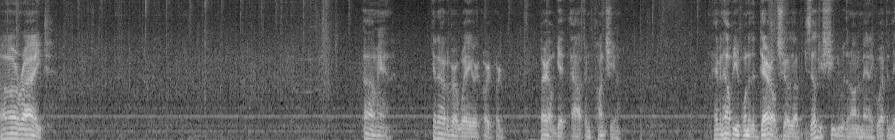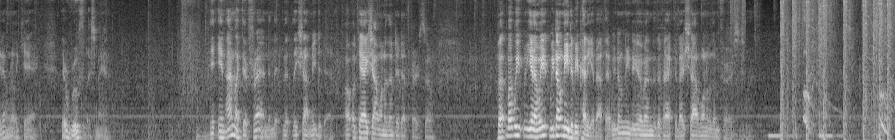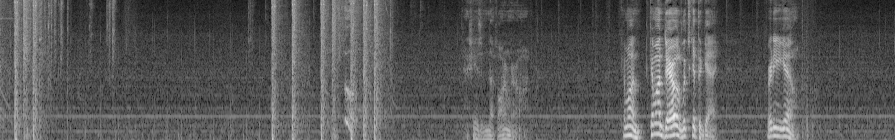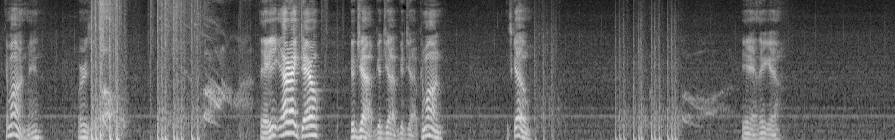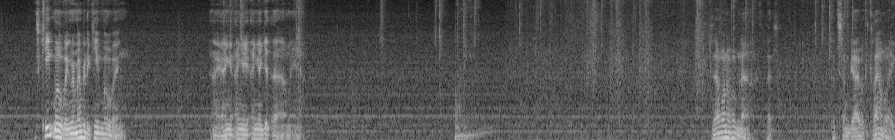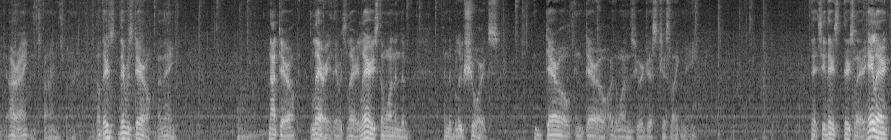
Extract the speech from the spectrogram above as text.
All right. Oh man, get out of our way, or or, or Larry will get off and punch you. Heaven help you if one of the Daryls shows up, because they'll just shoot you with an automatic weapon. They don't really care. They're ruthless, man. And- I'm like their friend, and they, they shot me to death. Oh, okay, I shot one of them to death first, so. But but we you know we, we don't need to be petty about that. We don't need to go into the fact that I shot one of them first. She has enough armor on. Come on, come on, Daryl. Let's get the guy. Where do you go? Come on, man. Where is he? There you, all right, Daryl. Good job, good job, good job. Come on. Let's go. Yeah, there you go. Let's keep moving. Remember to keep moving. I, I, I, I gotta get that. Oh, man. Is that one of them? No. That's that's some guy with a clown wig. All right, it's fine. It's fine. Oh, there's there was Daryl, I think. Not Daryl, Larry. There was Larry. Larry's the one in the in the blue shorts. Daryl and Daryl are the ones who are just just like me. They, see, there's there's Larry. Hey, Larry.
